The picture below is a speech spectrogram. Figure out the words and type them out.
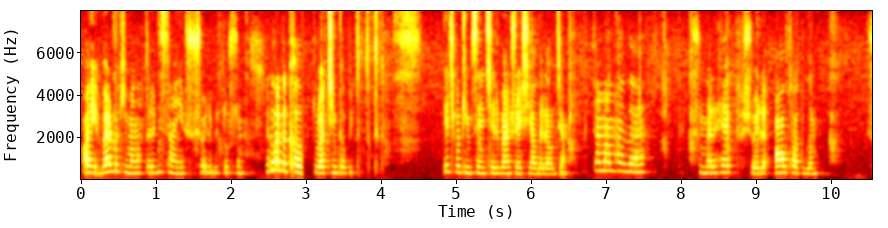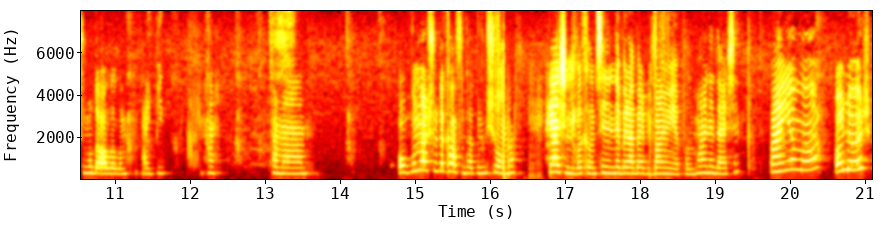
Ay ver bakayım anahtarı bir saniye şu şöyle bir dursun. Ne kadar da kalabalık. Dur açayım kapıyı tık tık tık. Geç bakayım sen içeri ben şu eşyaları alacağım. Tamam hala. Şunları hep şöyle al tatlım. Şunu da alalım. Ay bir... Heh. Tamam. O bunlar şurada kalsın tatlım bir şey olmaz. Gel şimdi bakalım seninle beraber bir banyo yapalım. Ha ne dersin? Banyo mu? Olur.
